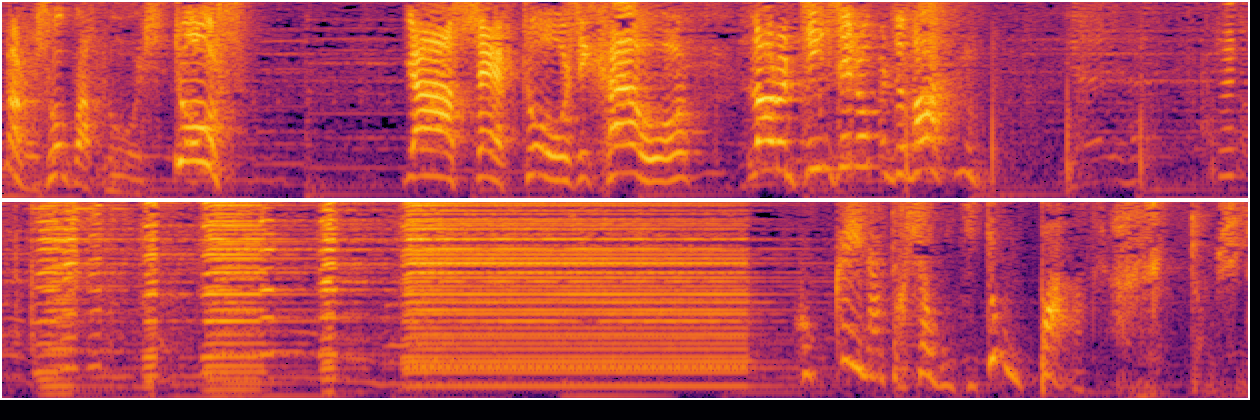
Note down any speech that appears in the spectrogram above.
Nou, dat is ook wat moois. Toos! Ja, zeg, Toos, ik ga hoor. Laurentien zit op me te wachten. nou toch zoiets doen, pa? Tosie,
